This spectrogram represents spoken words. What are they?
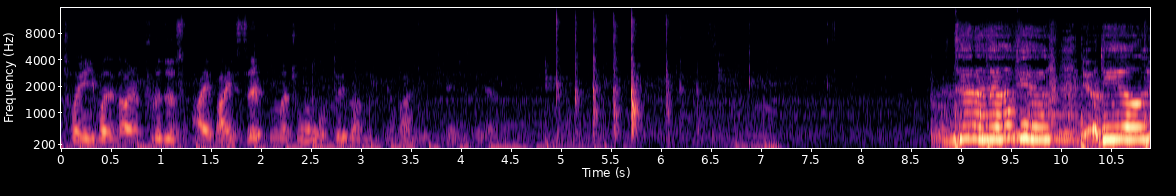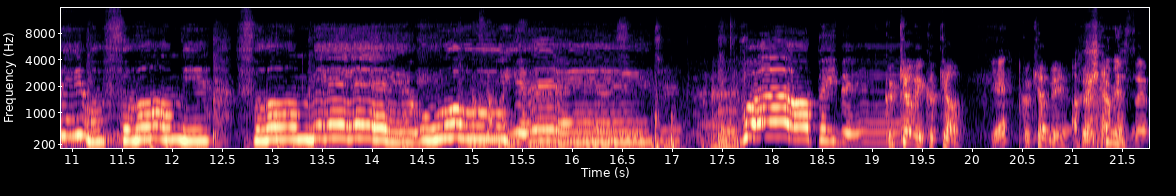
저희 이번에 나올 Produced by myself 정말 좋은 곡들이 많으니까 많이 기대해 주세요. That I love you, you're the only one for me, for me. Ooh yeah. Whoa, baby. 극혐이 극혐. 예? 극혐이에요. 아 그렇게 하면 안 돼. 극혐이었어요?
